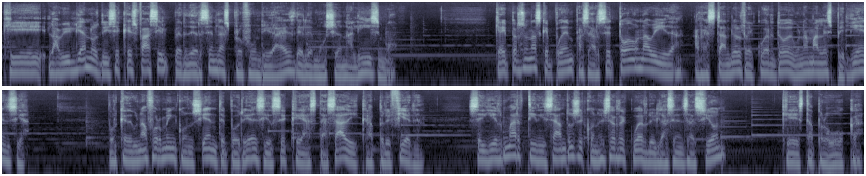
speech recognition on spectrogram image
Que la Biblia nos dice que es fácil perderse en las profundidades del emocionalismo, que hay personas que pueden pasarse toda una vida arrastrando el recuerdo de una mala experiencia, porque de una forma inconsciente podría decirse que hasta sádica prefieren seguir martirizándose con ese recuerdo y la sensación que ésta provoca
